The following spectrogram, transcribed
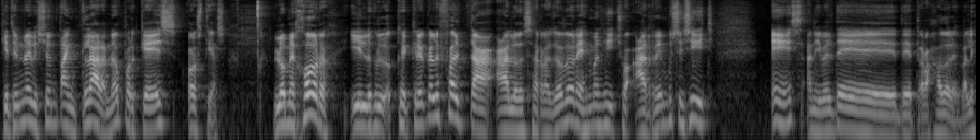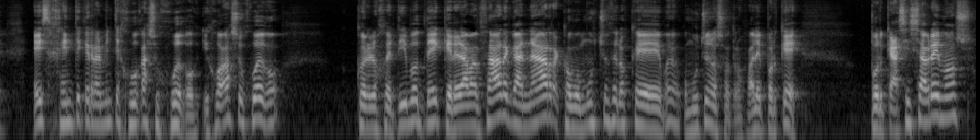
que tienen una visión tan clara, ¿no? Porque es, hostias. Lo mejor y lo que creo que le falta a los desarrolladores, hemos dicho, a Rainbow Six Siege, es a nivel de, de trabajadores, ¿vale? Es gente que realmente juega su juego. Y juega su juego con el objetivo de querer avanzar, ganar, como muchos de los que. Bueno, como muchos de nosotros, ¿vale? ¿Por qué? Porque así sabremos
